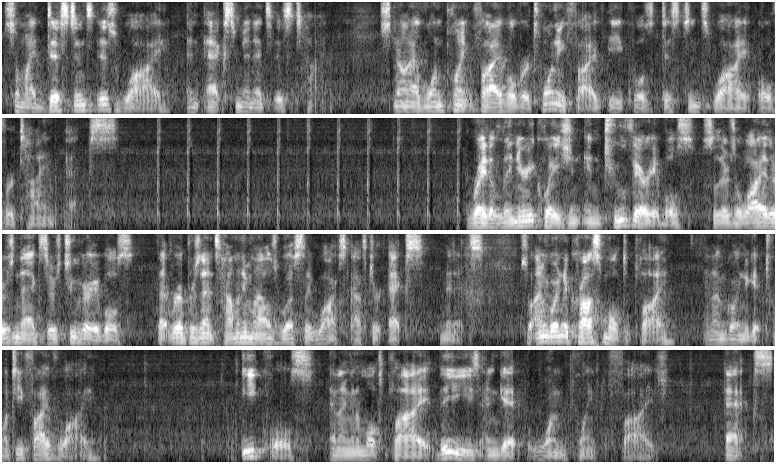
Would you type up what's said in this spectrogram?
So my distance is y and x minutes is time. So now I have 1.5 over 25 equals distance y over time x. Write a linear equation in two variables. So there's a y, there's an x, there's two variables. That represents how many miles Wesley walks after x minutes. So I'm going to cross multiply, and I'm going to get 25y equals, and I'm going to multiply these and get 1.5x.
